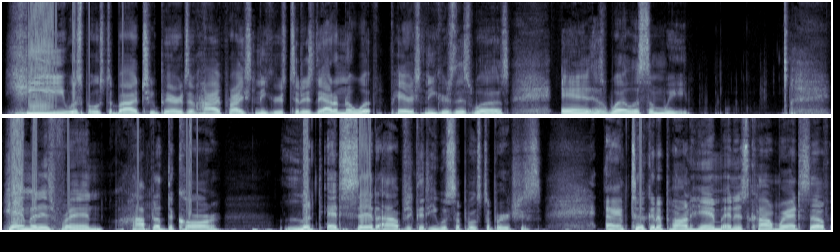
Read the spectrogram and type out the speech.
he was supposed to buy two pairs of high priced sneakers. To this day, I don't know what pair of sneakers this was, and as well as some weed. Him and his friend hopped up the car, looked at said object that he was supposed to purchase, and took it upon him and his comrade self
